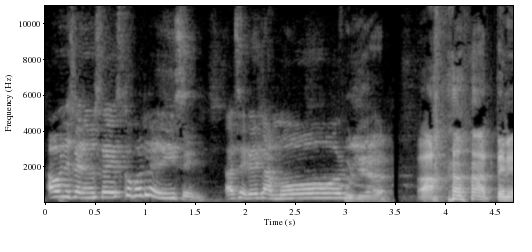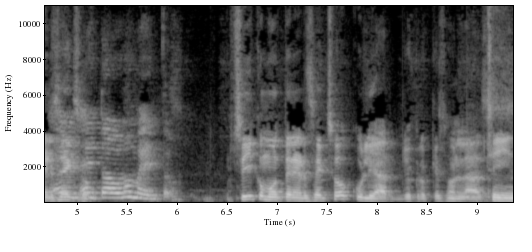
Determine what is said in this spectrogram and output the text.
Ah, bueno, esperen, ¿ustedes cómo le dicen? Hacer el amor Culiar. Ah, tener en, sexo. en todo momento. Sí, como tener sexo, culiar. Yo creo que son las... Sí,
